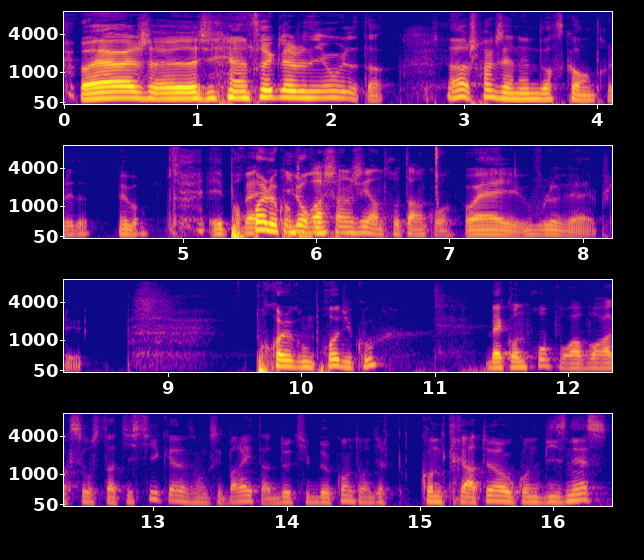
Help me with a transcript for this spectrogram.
Ouais, ouais, j'ai un truc là, je me dis, où attends. Non, je crois que j'ai un underscore entre les deux. Mais bon. Et pourquoi Ben, le compte Il aura pro changé entre temps, quoi. Ouais, vous le verrez plus. Pourquoi le compte pro du coup? Ben, compte pro pour avoir accès aux statistiques. hein. Donc c'est pareil, tu as deux types de comptes, on va dire compte créateur ou compte business.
